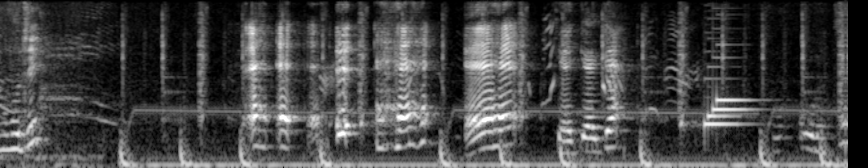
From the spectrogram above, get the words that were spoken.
누구지? 에헤헤헤헤헤헤. 개개개. 누구지?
